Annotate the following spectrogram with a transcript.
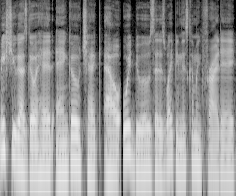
make sure you guys go ahead and go check out Void Duos that is wiping this coming Friday,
